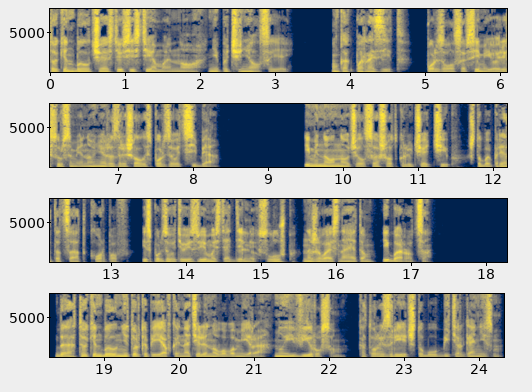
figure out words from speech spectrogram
Токен был частью системы, но не подчинялся ей. Он как паразит, пользовался всеми ее ресурсами, но не разрешал использовать себя. Именно он научил Сашу отключать чип, чтобы прятаться от корпов, использовать уязвимость отдельных служб, наживаясь на этом, и бороться. Да, токен был не только пиявкой на теле нового мира, но и вирусом, который зреет, чтобы убить организм.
